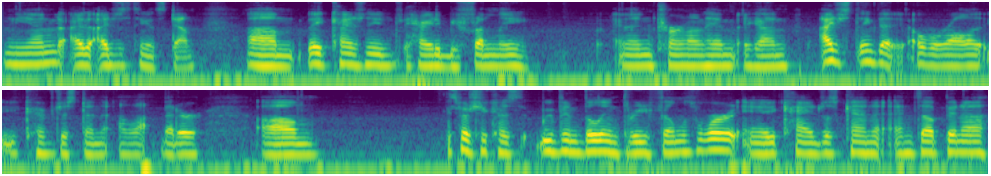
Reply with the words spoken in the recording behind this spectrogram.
in the end. I, I just think it's dumb. Um, they kind of just need Harry to be friendly and then turn on him again. I just think that overall you could have just done it a lot better. Um, especially because we've been building three films for it and it kind of just kind of ends up in a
